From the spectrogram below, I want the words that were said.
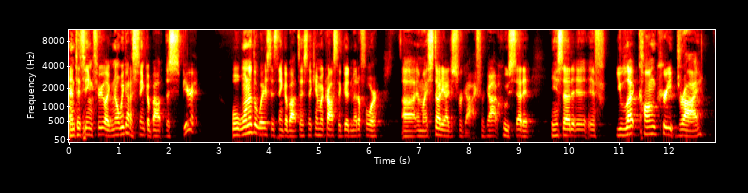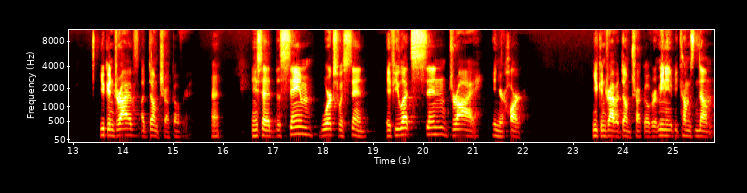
and to think through, like, no, we got to think about the Spirit. Well, one of the ways to think about this, I came across a good metaphor uh, in my study. I just forgot. I forgot who said it. He said, if you let concrete dry, you can drive a dump truck over it. Right? And he said, the same works with sin. If you let sin dry in your heart, you can drive a dump truck over it, meaning it becomes numb.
